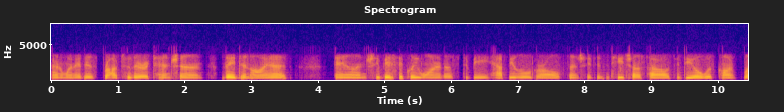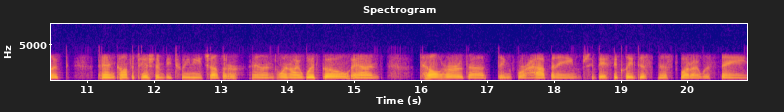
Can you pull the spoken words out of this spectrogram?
and when it is brought to their attention, they deny it. And she basically wanted us to be happy little girls, and she didn't teach us how to deal with conflict and competition between each other. And when I would go and tell her that things were happening, she basically dismissed what I was saying.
